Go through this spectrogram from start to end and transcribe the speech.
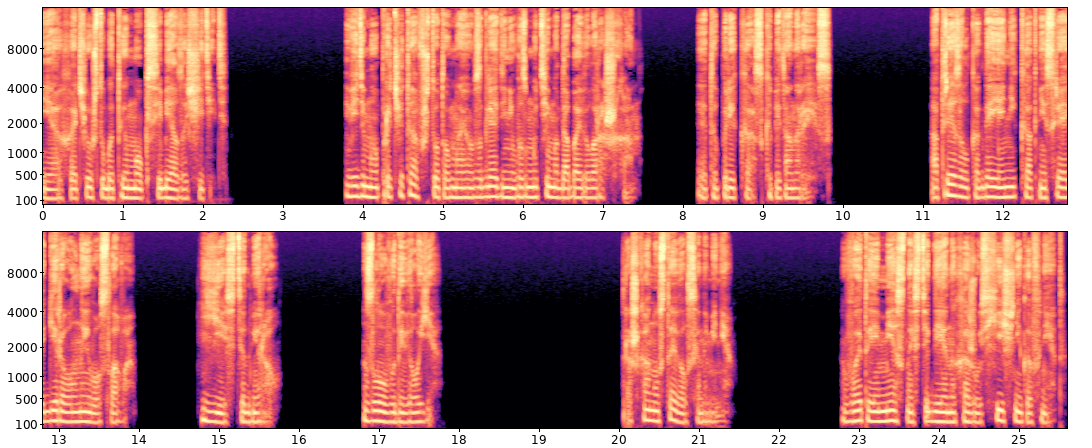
Я хочу, чтобы ты мог себя защитить. Видимо, прочитав что-то в моем взгляде, невозмутимо добавил Рашхан. Это приказ, капитан Рейс. Отрезал, когда я никак не среагировал на его слова. Есть, адмирал. Зло выдавил я. Рашхан уставился на меня. В этой местности, где я нахожусь, хищников нет.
